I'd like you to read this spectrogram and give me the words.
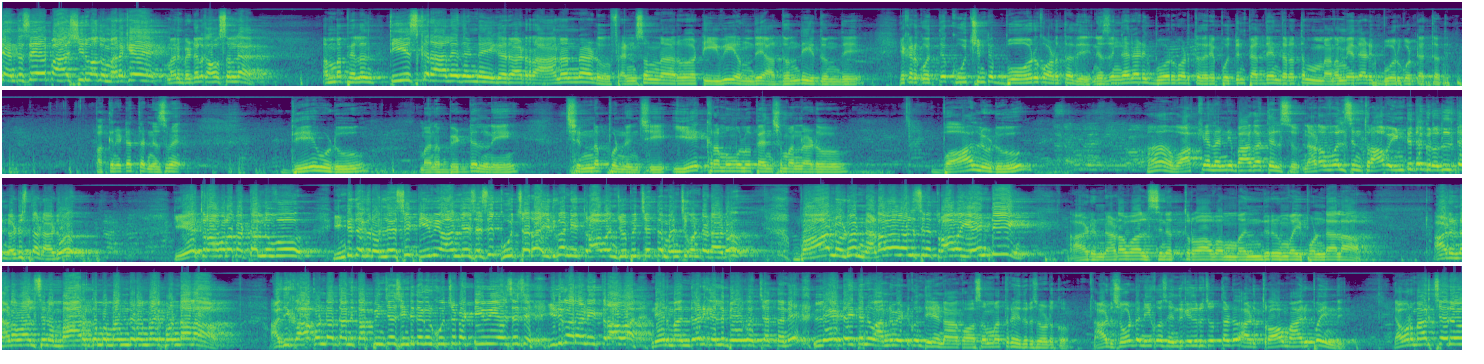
ఉంటే ఎంతసేపు ఆశీర్వాదం? మనకే మన బిడ్డలకు అవసరంలే అమ్మ పిల్లలు తీసుకురాలేదండి అయ్య గారు. ఆడు రానన్నాడు. ఫ్రెండ్స్ ఉన్నారు. టీవీ ఉంది అది ఉంది ఇది ఉంది ఇక్కడికి వస్తే కూర్చుంటే బోరు కొడుతుంది. నిజంగానే ఆడికి బోరు కొడుతుంది. రేపు పొద్దున్న పెద్ద అయిన తర్వాత మన మీద ఆడికి బోరు కొట్టేస్తుంది పక్కనెట్టేస్తాడు నిజమే. దేవుడు మన బిడ్డల్ని చిన్నప్పటి నుంచి ఏ క్రమంలో పెంచమన్నాడు? బాలుడు వాక్యాలన్నీ బాగా తెలుసు. నడవలసిన త్రావ ఇంటి దగ్గర వదిలితే నడుస్తాడాడు ఏ త్రోవలో పెట్టాలి నువ్వు? ఇంటి దగ్గర వదిలేసి టీవీ ఆన్ చేసేసి కూర్చోరా ఇదిగో నీ త్రోవ చూపించేస్తే మంచిగా ఉంటాడాడు బాలుడు నడవవలసిన త్రోవ ఏంటి? ఆడు నడవాల్సిన త్రోవ మందిరం వైపు ఉండాలా? ఆడు నడవాల్సిన మార్గము మందిరం వైపు ఉండాలా? అది కాకుండా దాన్ని తప్పించేసి ఇంటి దగ్గర కూర్చోబెట్టి టీవీ వేసేసి ఇదిగోరా నీ త్రావ నేను మందిరానికి వెళ్ళి బేగ వచ్చేస్తానే లేట్ అయితే నువ్వు అన్నం పెట్టుకుని తినే నా కోసం మాత్రం ఎదురు చూడకు. ఆడు చూడ నీకోసం ఎందుకు ఎదురు చూస్తాడు? ఆడు త్రోవ మారిపోయింది. ఎవరు మార్చారు?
